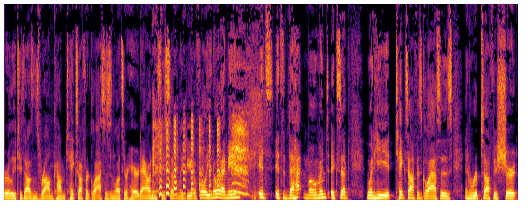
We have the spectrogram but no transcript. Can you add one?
early 2000s rom-com takes off her glasses and lets her hair down and she's suddenly beautiful. You know what I mean? It's it's that moment except when he takes off his glasses and rips off his shirt,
